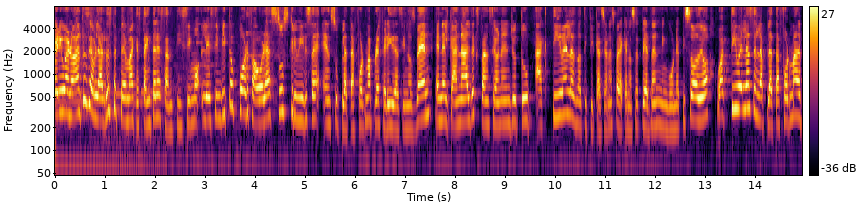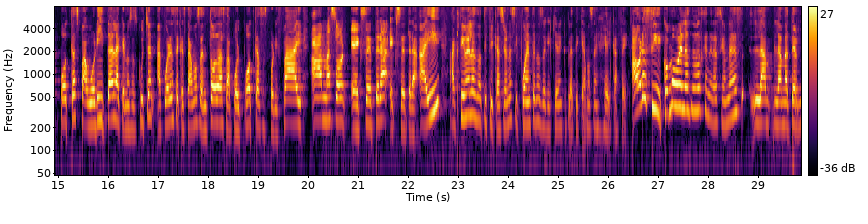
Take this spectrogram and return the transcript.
Pero bueno, antes de hablar de este tema que está interesantísimo, les invito por favor a suscribirse en su plataforma preferida. Si nos ven en el canal de expansión en YouTube, activen las notificaciones para que no se pierdan ningún episodio o actívenlas en la plataforma de podcast favorita en la que nos escuchen. Acuérdense que estamos en todas, Apple Podcasts, Spotify, Amazon, etcétera, etcétera. Ahí activen las notificaciones y cuéntenos de qué quieren que platiquemos en Gel Café. Ahora sí, ¿cómo ven las nuevas generaciones la maternidad?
